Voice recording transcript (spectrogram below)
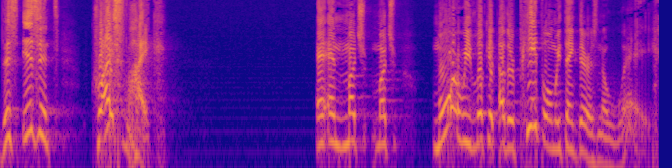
this isn't Christ like. And, and much, much more we look at other people and we think there is no way.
